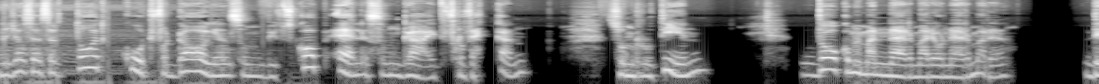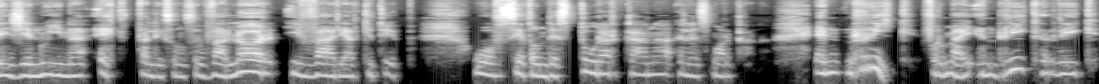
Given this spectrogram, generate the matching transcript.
När jag säger ta ett kort för dagen som budskap eller som guide för veckan, som rutin, då kommer man närmare och närmare den genuina, äkta liksom, valör i varje arketyp. Oavsett om det är stora arkana eller små arkana. En rik, för mig, en rik, rik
